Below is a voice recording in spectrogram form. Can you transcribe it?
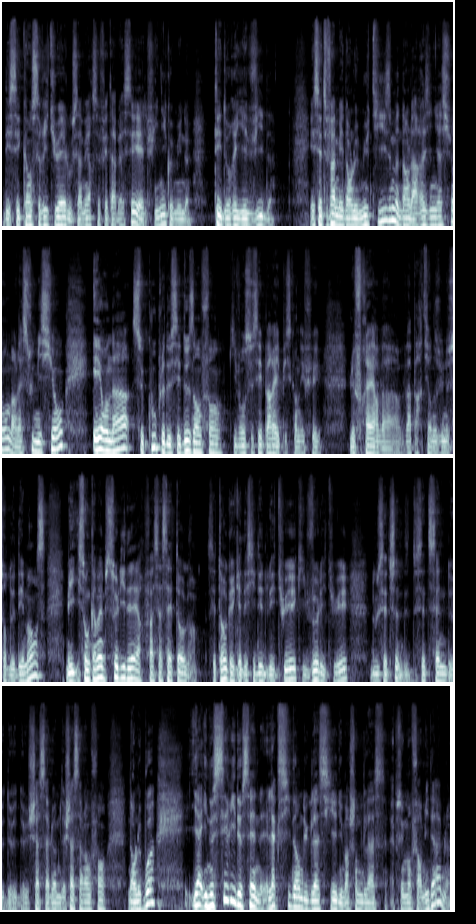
des séquences rituelles où sa mère se fait tabasser, elle finit comme une thé d'oreiller vide. Et cette femme est dans le mutisme, dans la résignation, dans la soumission. Et on a ce couple de ces deux enfants qui vont se séparer, puisqu'en effet, le frère va, partir dans une sorte de démence. Mais ils sont quand même solidaires face à cet ogre. Cet ogre qui a décidé de les tuer, qui veut les tuer. D'où cette, scène de, de chasse à l'homme, de chasse à l'enfant dans le bois. Il y a une série de scènes. L'accident du glacier, du marchand de glace, absolument formidable.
